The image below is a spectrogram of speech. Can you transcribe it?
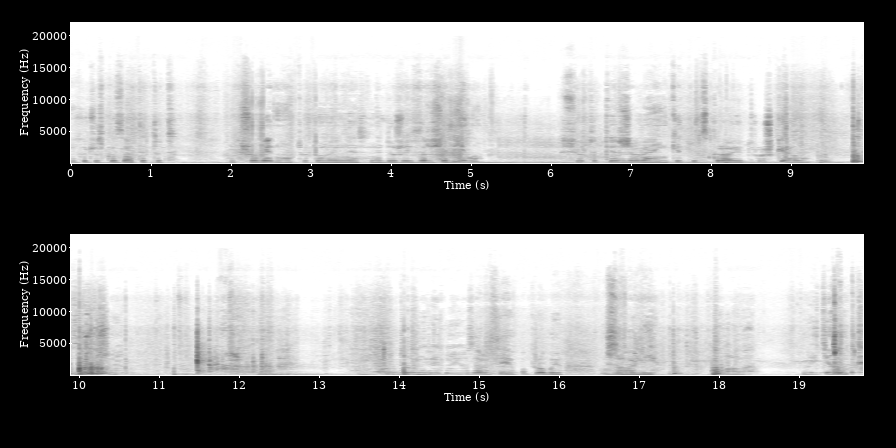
Я хочу сказати, тут, якщо видно, тут воно і не, не дуже і заржавіло. Все таке живеньке. Тут з краю трошки, але Тут, тут не видно його, зараз я його попробую взагалі витягнути.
